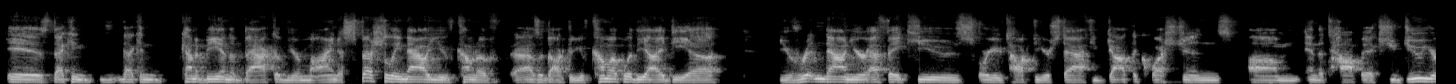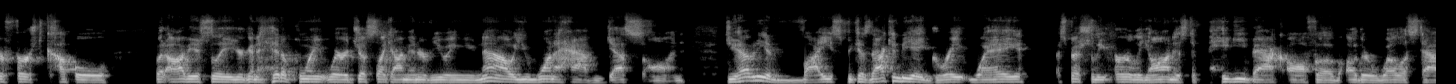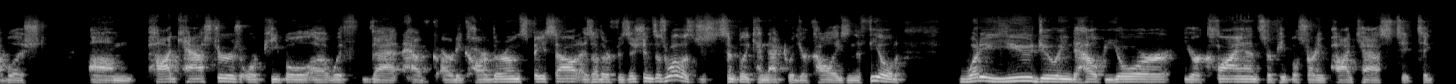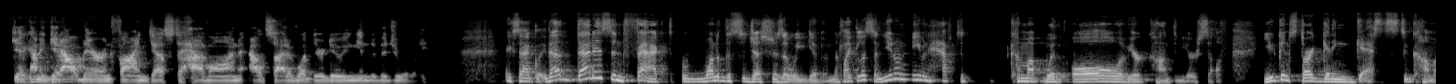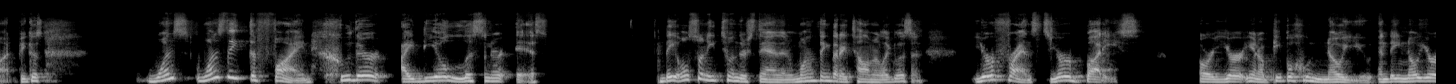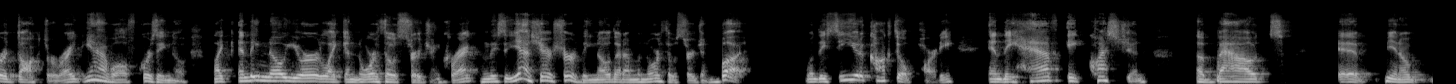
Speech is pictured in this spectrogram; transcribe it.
is that can that can kind of be in the back of your mind especially now you've kind of as a doctor you've come up with the idea you've written down your faqs or you talk to your staff you've got the questions um, and the topics. You do your first couple but obviously you're going to hit a point where just like i'm interviewing you now you want to have guests on. Do you have any advice? Because that can be a great way especially early on is to piggyback off of other well established um, podcasters or people uh, with that have already carved their own space out as other physicians, as well as just simply connect with your colleagues in the field. What are you doing to help your your clients or people starting podcasts to, to get kind of get out there and find guests to have on outside of what they're doing individually? Exactly. That that is in fact one of the suggestions that we give them. It's like, listen, you don't even have to come up with all of your content yourself. You can start getting guests to come on because once once they define who their ideal listener is, they also need to understand. And one thing that I tell them are like, listen, your friends, your buddies, or your you know people who know you and they know you're a doctor right? Yeah well of course they know. Like and they know you're like an ortho surgeon correct? And they say yeah sure sure they know that i'm an ortho surgeon. But when they see you at a cocktail party and they have a question about uh, you know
